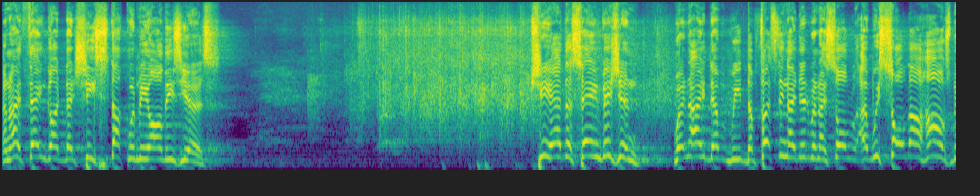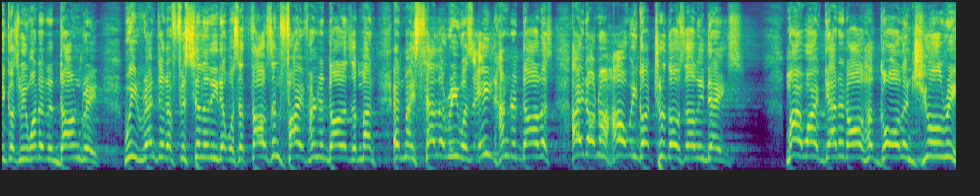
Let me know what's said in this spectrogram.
And I thank God that she stuck with me all these years. She had the same vision when I, we, the first thing I did when I sold, uh, we sold our house because we wanted to downgrade. We rented a facility that was $1,500 a month and my salary was $800. I don't know how we got through those early days. My wife gathered all her gold and jewelry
